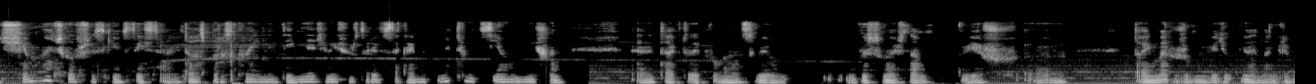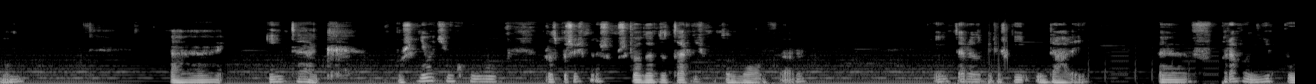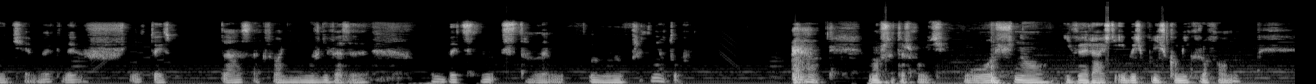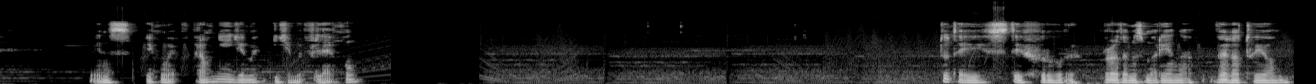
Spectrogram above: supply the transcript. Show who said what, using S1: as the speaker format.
S1: Siemaneczko wszystkim z tej strony, to jest po raz kolejny Damien94 w zagraniu Metroid Zero Mission. E, tak, tutaj próbowałem sobie wysunąć nam, wiesz, e, timer, żebym wiedział ile nagrywam. E, I tak, w poprzednim odcinku rozpoczęliśmy naszą przygodę, dotarliśmy do Morfer. I teraz będziemy szli dalej. E, w prawo nie pójdziemy, gdyż no, to aktualnie niemożliwe z obecnym stanem mm, przedmiotów. Muszę też mówić głośno i wyraźnie i być blisko mikrofonu. Więc jak mówię, w prawo nie idziemy, idziemy w lewo. Tutaj z tych rur rodem z Mariana wylatują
